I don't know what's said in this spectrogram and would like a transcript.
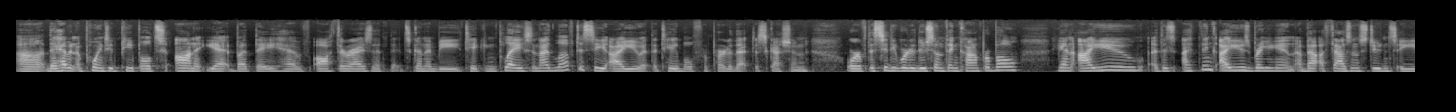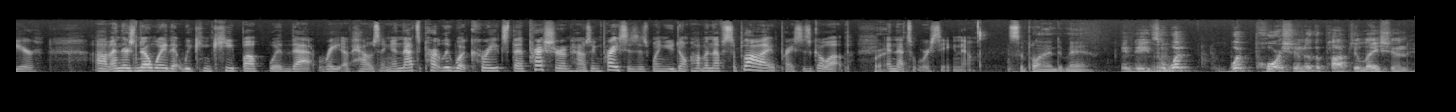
Uh, they haven't appointed people to, on it yet, but they have authorized that it's going to be taking place. And I'd love to see IU at the table for part of that discussion. Or if the city were to do something comparable, again, IU I think IU is bringing in about a thousand students a year. Um, and there's no way that we can keep up with that rate of housing. And that's partly what creates the pressure on housing prices is when you don't have enough supply, prices go up. Right. And that's what we're seeing now. Supply and demand. Indeed. So what what portion of the population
